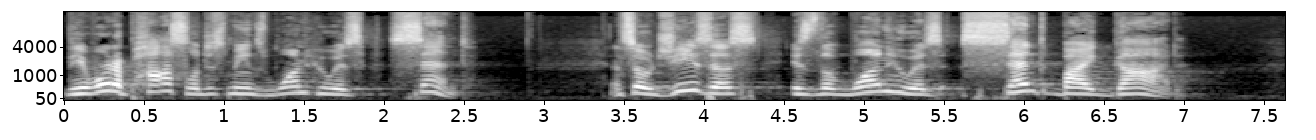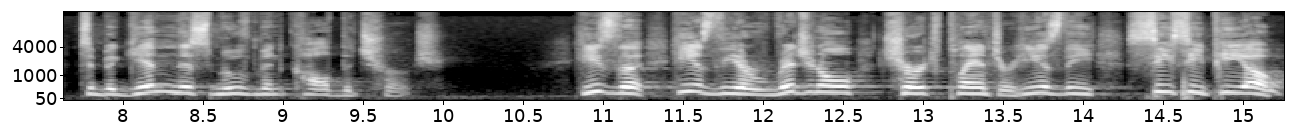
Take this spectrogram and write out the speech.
The word apostle just means one who is sent. And so Jesus is the one who is sent by God to begin this movement called the church. He's the, he is the original church planter. He is the CCPO,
